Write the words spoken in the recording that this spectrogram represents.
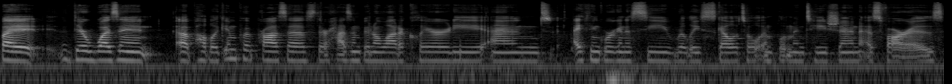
But there wasn't a public input process. There hasn't been a lot of clarity, and I think we're going to see really skeletal implementation as far as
